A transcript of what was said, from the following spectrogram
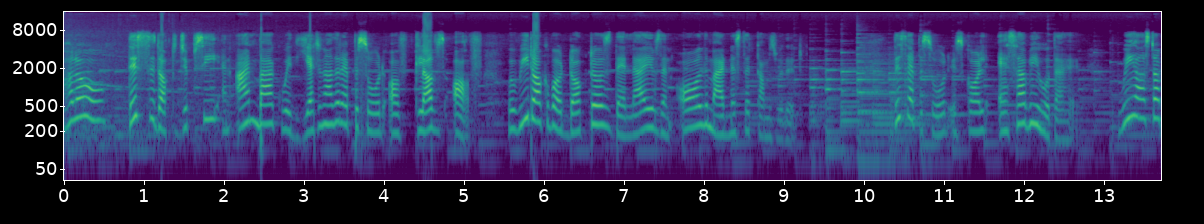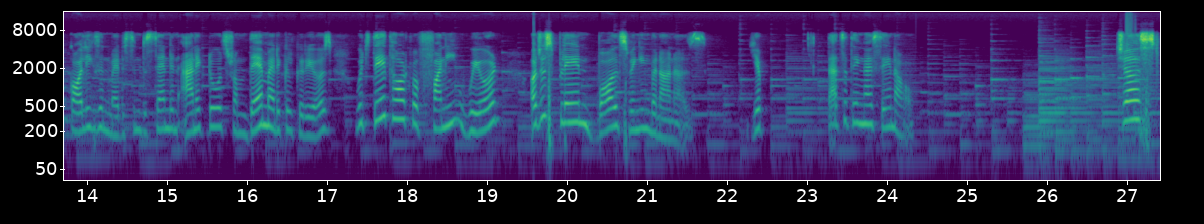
hello. This is Dr. Gypsy, and I'm back with yet another episode of Gloves Off, where we talk about doctors, their lives, and all the madness that comes with it. This episode is called Aisa Bhi Hota Hai. We asked our colleagues in medicine to send in anecdotes from their medical careers which they thought were funny, weird, or just plain ball swinging bananas. Yep, that's the thing I say now. Just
